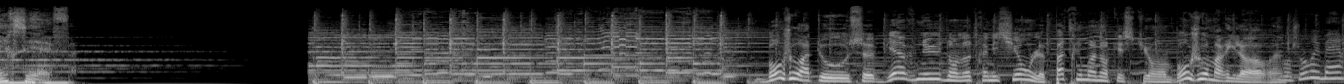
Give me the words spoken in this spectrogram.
RCF. Bonjour à tous, bienvenue dans notre émission Le patrimoine en question. Bonjour Marie-Laure. Bonjour Hubert.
